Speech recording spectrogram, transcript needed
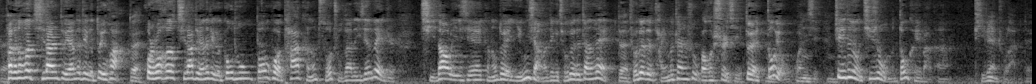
对他可能和其他人队员的这个对话，对或者说和其他队员的这个沟通，包括他可能所处在的一些位置，起到了一些可能对影响了这个球队的站位，对球队的采用的战术，包括士气，对都有关系。这些东西其实我们都可以把它提炼出来。对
